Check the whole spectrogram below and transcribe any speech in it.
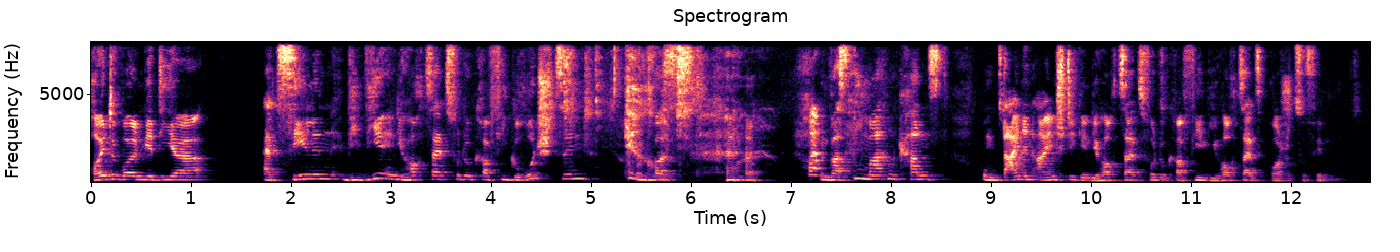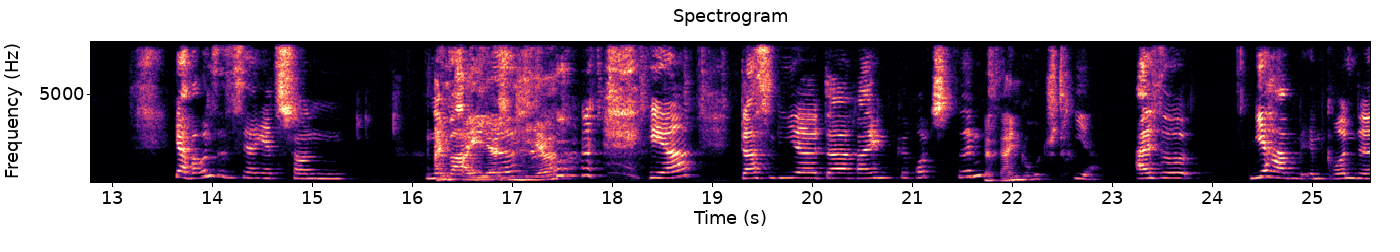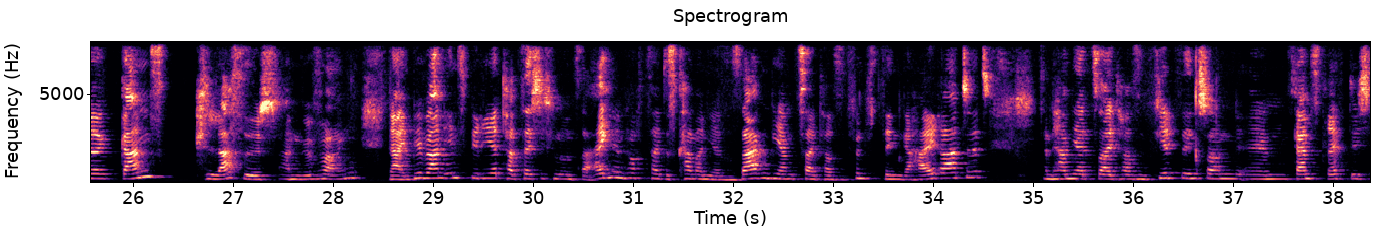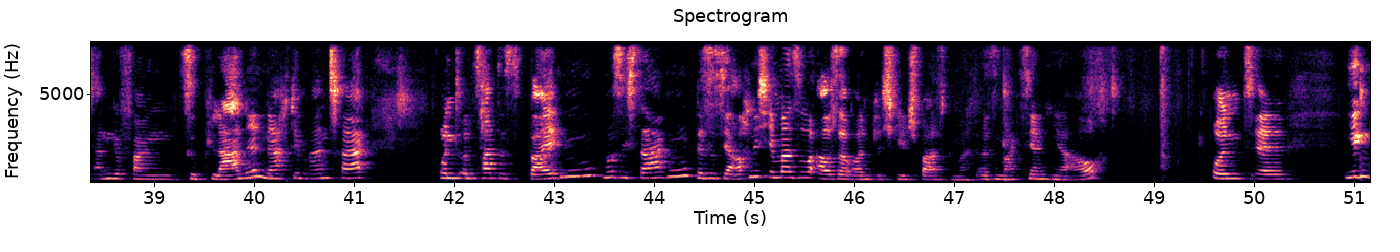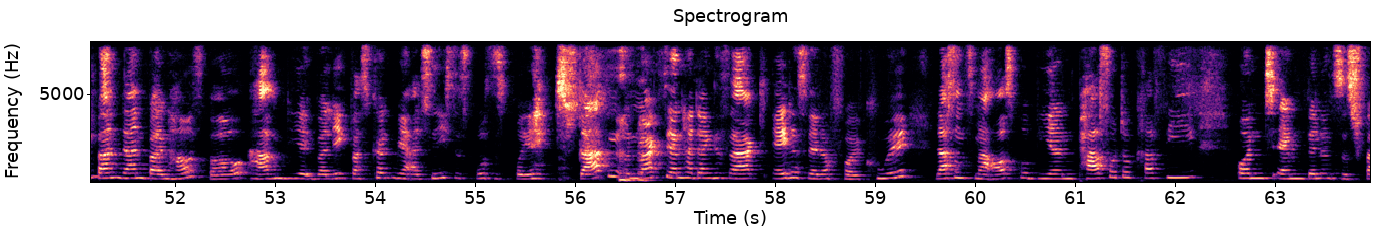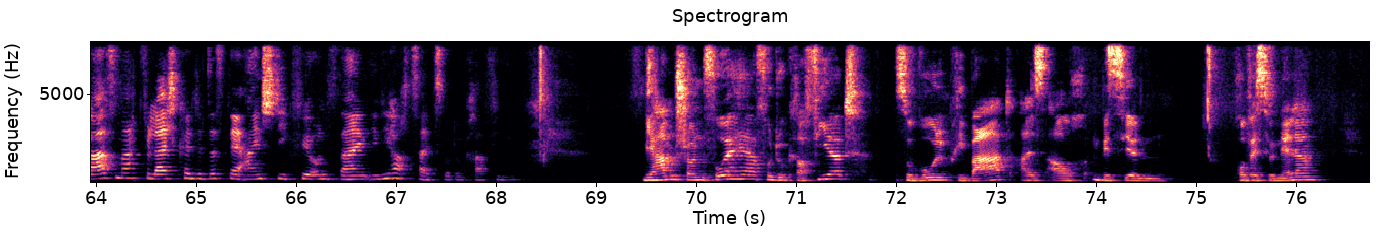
Heute wollen wir dir erzählen, wie wir in die Hochzeitsfotografie gerutscht sind und was, und was du machen kannst, um deinen Einstieg in die Hochzeitsfotografie, in die Hochzeitsbranche zu finden. Ja, bei uns ist es ja jetzt schon eine Ein Weile her. her, dass wir da reingerutscht sind. Reingerutscht. Hier. Also, wir haben im Grunde ganz klassisch angefangen. Nein, wir waren inspiriert tatsächlich von unserer eigenen Hochzeit. Das kann man ja so sagen. Wir haben 2015 geheiratet und haben ja 2014 schon ähm, ganz kräftig angefangen zu planen nach dem Antrag. Und uns hat es beiden, muss ich sagen, das ist ja auch nicht immer so, außerordentlich viel Spaß gemacht. Also Maxian hier auch. Und äh, irgendwann dann beim Hausbau haben wir überlegt, was könnten wir als nächstes großes Projekt starten. Und Maxian hat dann gesagt, ey, das wäre doch voll cool. Lass uns mal ausprobieren, Paarfotografie. Und ähm, wenn uns das Spaß macht, vielleicht könnte das der Einstieg für uns sein in die Hochzeitsfotografie. Wir haben schon vorher fotografiert, sowohl privat als auch ein bisschen professioneller.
